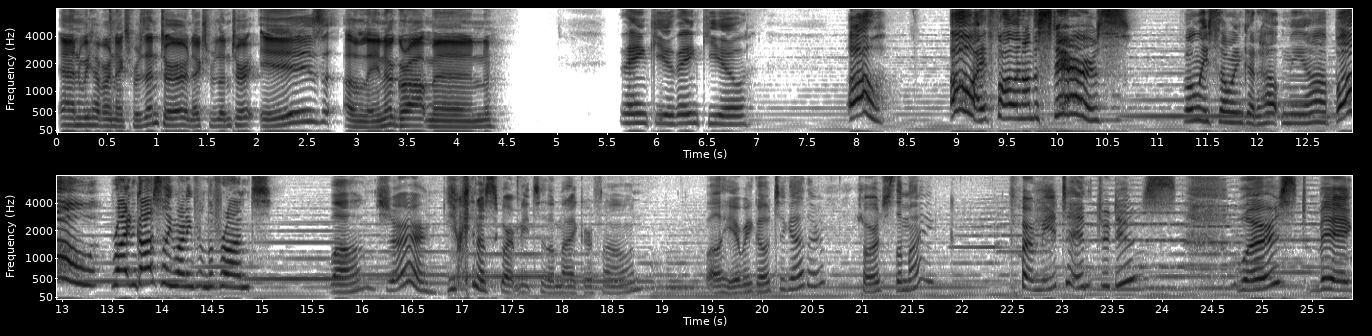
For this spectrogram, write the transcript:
And we have our next presenter. Our next presenter is Alaina Grotman. Thank you, thank you. Oh! Oh, I've fallen on the stairs! If only someone could help me up. Oh! Ryan Gosling running from the front. Well, sure. You can escort me to the microphone. Well, here we go together. Towards the mic. for me to introduce Worst Big.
